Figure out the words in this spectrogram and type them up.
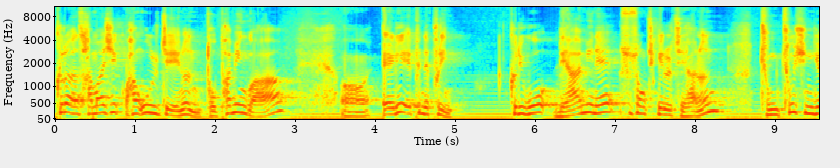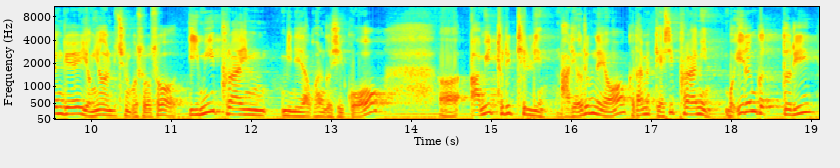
그러한 사마식 항우울제에는 도파민과 어, 에리에피네프린 그리고 내아민의 수송 체계를 제하는 중추신경계에 영향을 미치는 것으로서 이미프라임민이라고 하는 것이 있고 어, 아미트립틸린 말이 어렵네요. 그 다음에 데시프라민 뭐 이런 것들이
